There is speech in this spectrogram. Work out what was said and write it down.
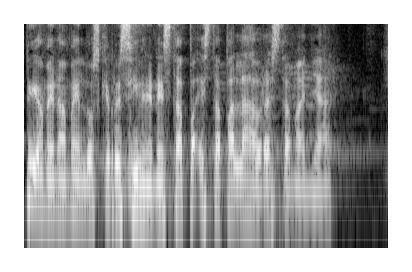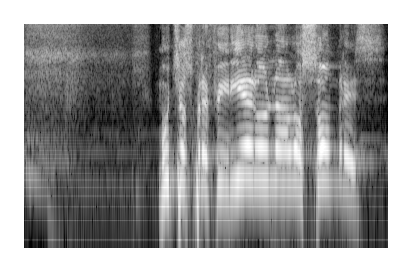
Dígame amén los que reciben en esta, esta palabra esta mañana. Muchos prefirieron a los hombres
